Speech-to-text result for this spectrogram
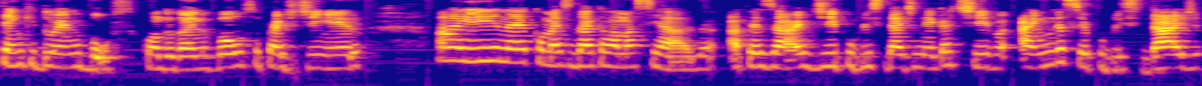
Tem que doer no bolso. Quando dói no bolso, perde dinheiro. Aí, né, começa a dar aquela maciada. Apesar de publicidade negativa ainda ser publicidade,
